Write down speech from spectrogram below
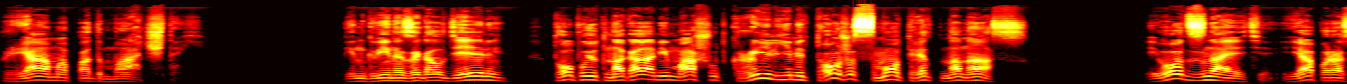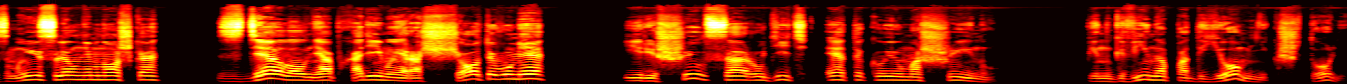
прямо под мачтой. Пингвины загалдели, топают ногами, машут крыльями, тоже смотрят на нас. И вот, знаете, я поразмыслил немножко — сделал необходимые расчеты в уме и решил соорудить этакую машину. Пингвиноподъемник, что ли?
